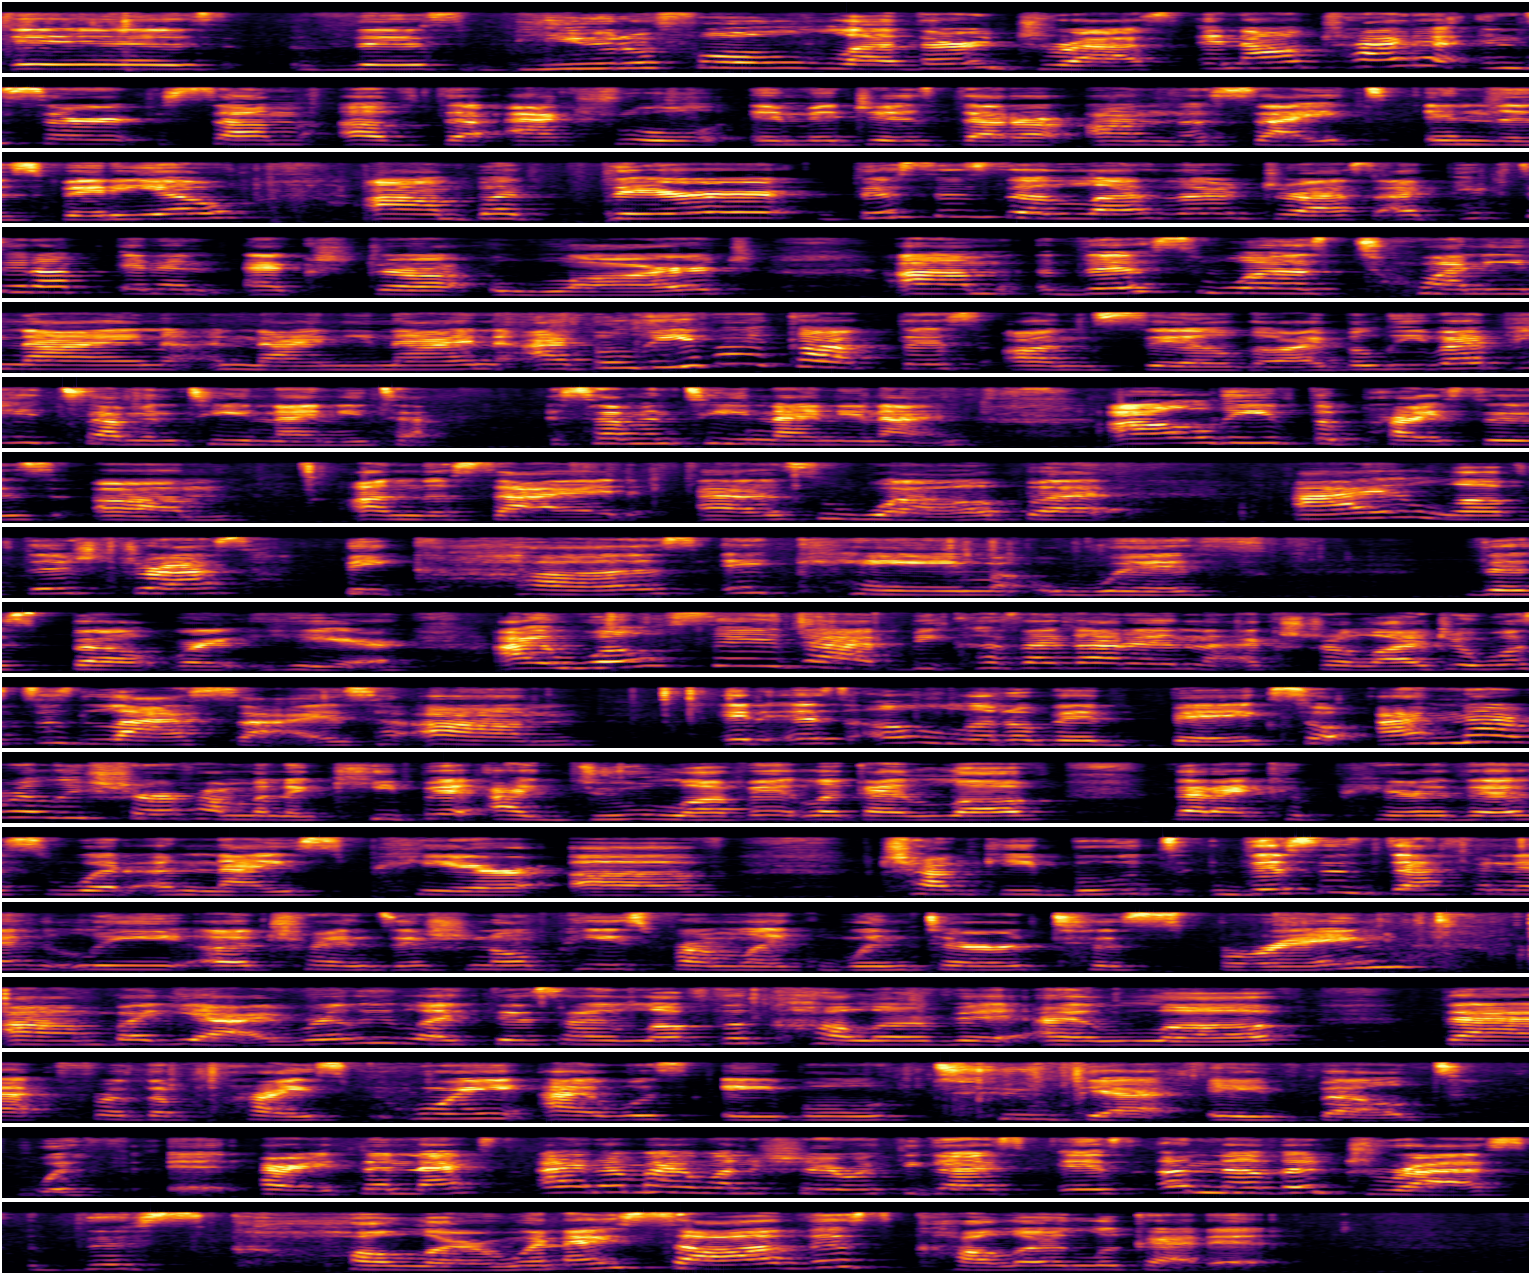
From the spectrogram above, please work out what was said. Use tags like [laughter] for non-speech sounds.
is this beautiful leather dress and I'll try to insert some of the actual images that are on the site in this video. Um, but there this is the leather dress. I picked it up in an extra large. Um, this was $29.99 I believe I got this on sale though. I believe I paid $17.99 $17.99 I'll leave the prices um, on the side as well but I love this dress because it came with this belt right here. I will say that because I got it in the extra large, it was the last size. Um, it is a little bit big so i'm not really sure if i'm gonna keep it. I do love it. Like i love that i could pair this with a nice pair of chunky boots. This is definitely a transitional piece from like winter to spring. Um, but yeah i really like this. I love the color of it. I love that for the price point I was able to get a belt with it. All right, the next item I want to share with you guys is another dress. This color. When I saw this color, look at it.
